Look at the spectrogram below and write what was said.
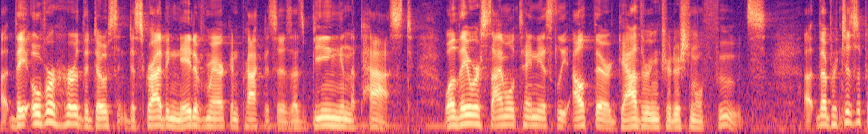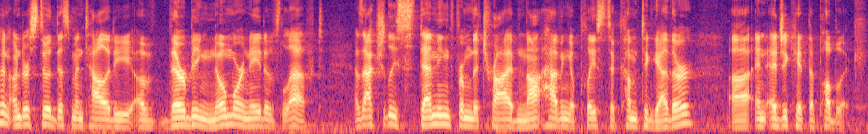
Uh, they overheard the docent describing Native American practices as being in the past, while they were simultaneously out there gathering traditional foods. Uh, the participant understood this mentality of there being no more natives left as actually stemming from the tribe not having a place to come together uh, and educate the public,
